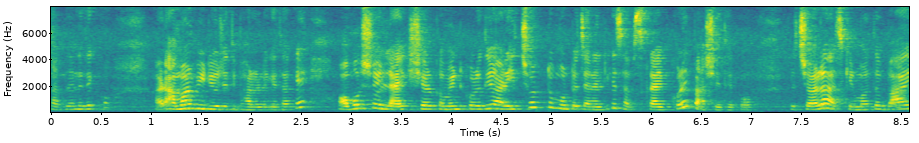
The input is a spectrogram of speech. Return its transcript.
সাবধানে দেখো আর আমার ভিডিও যদি ভালো লেগে থাকে, অবশ্যই লাইক শেয়ার কমেন্ট করে দিও। আর এই ছোট্ট মোটো চ্যানেলটিকে সাবস্ক্রাইব করে পাশে থেকো। তো চলো আজকের মতো bye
